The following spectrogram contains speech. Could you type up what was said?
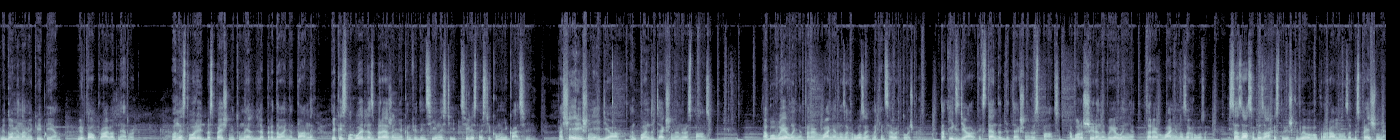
відомі нам як VPN Virtual Private Network. Вони створюють безпечний тунель для передавання даних, який слугує для збереження конфіденційності і цілісності комунікації. А ще є рішення EDR Endpoint Detection and Response або виявлення та реагування на загрози на кінцевих точках, та XDR Extended Detection Response або розширене виявлення та реагування на загрози. Це засоби захисту від шкідливого програмного забезпечення,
